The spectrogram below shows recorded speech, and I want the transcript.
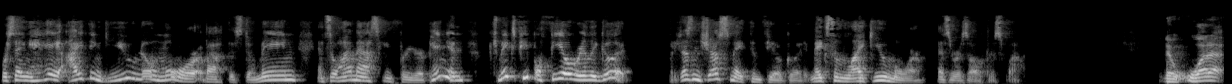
We're saying, Hey, I think you know more about this domain. And so I'm asking for your opinion, which makes people feel really good, but it doesn't just make them feel good. It makes them like you more as a result as well. You know, what, I,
